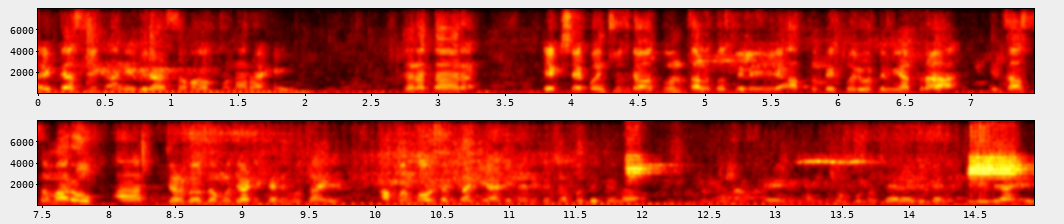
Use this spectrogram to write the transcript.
ऐतिहासिक आणि विराट सभा होणार आहे. खरं तर एकशे पंचवीस गावातून चालत असलेली ही आत्मतेज परिवर्तन यात्रा हिचा समारोप आज जळगाव जामोद या ठिकाणी होत आहे. आपण पाहू शकता की या ठिकाणी कशा पद्धतीनं संपूर्ण तयारी या ठिकाणी केलेली आहे.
